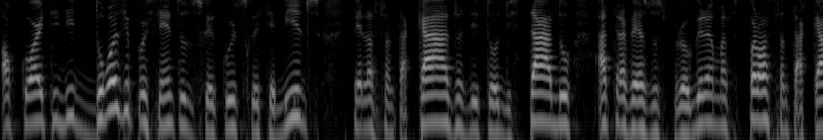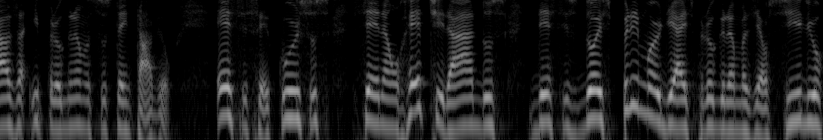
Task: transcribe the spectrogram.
ao corte de 12% dos recursos recebidos pelas Santa Casas de todo o estado através dos programas Pró Santa Casa e Programa Sustentável. Esses recursos serão retirados desses dois primordiais programas de auxílio,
